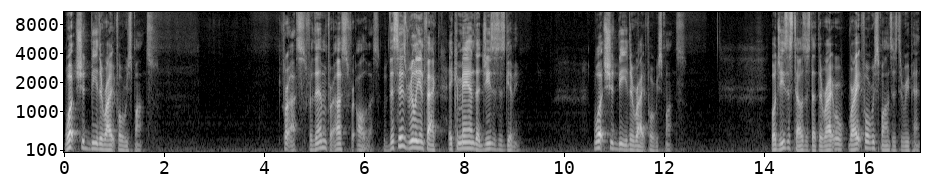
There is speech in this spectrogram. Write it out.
What should be the rightful response? For us, for them, for us, for all of us. If this is really, in fact, a command that Jesus is giving, what should be the rightful response? Well, Jesus tells us that the right, rightful response is to repent.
